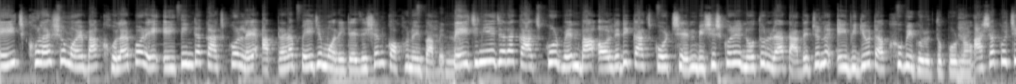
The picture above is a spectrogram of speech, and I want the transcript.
পেজ খোলার সময় বা খোলার পরে এই তিনটা কাজ করলে আপনারা পেজে মনিটাইজেশন কখনোই পাবেন পেজ নিয়ে যারা কাজ করবেন বা অলরেডি কাজ করছেন, বিশেষ করে নতুনরা, তাদের জন্য এই ভিডিওটা খুবই গুরুত্বপূর্ণ। আশা করছি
